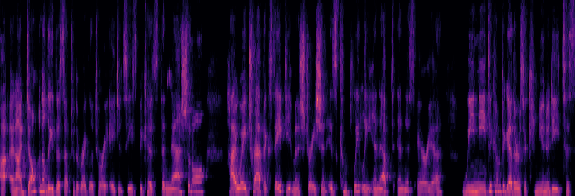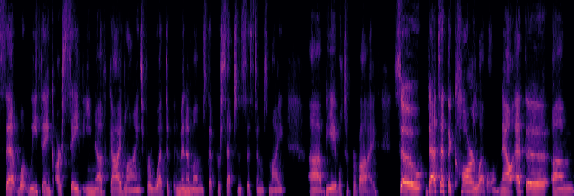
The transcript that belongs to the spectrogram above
uh, and I don't want to leave this up to the regulatory agencies because the national Highway Traffic Safety Administration is completely inept in this area. We need to come together as a community to set what we think are safe enough guidelines for what the minimums that perception systems might uh, be able to provide. So that's at the car level. Now, at the um,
